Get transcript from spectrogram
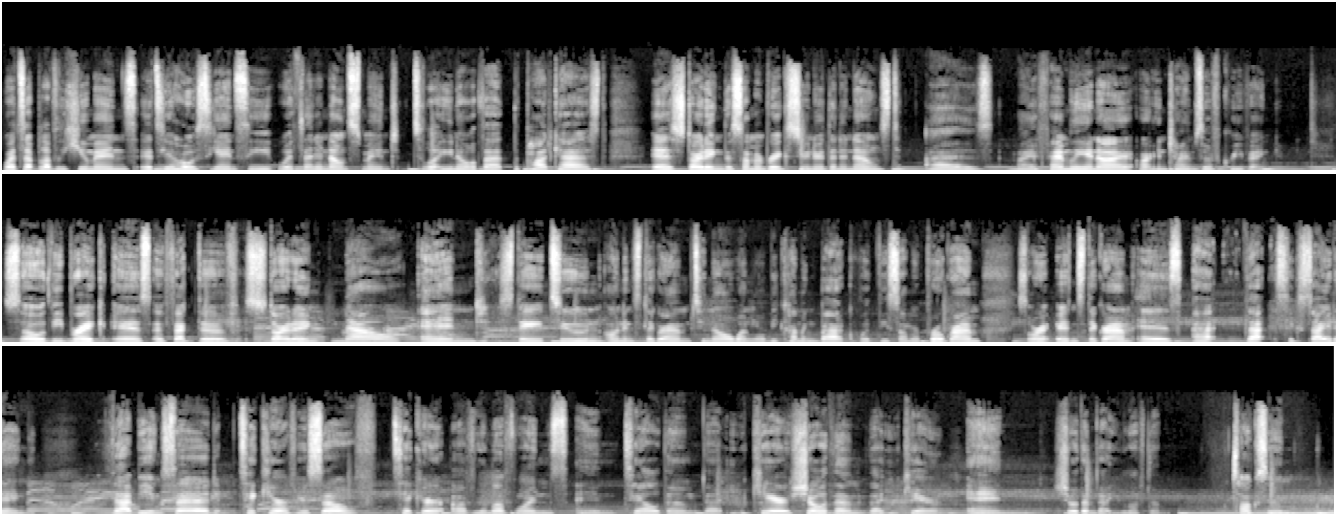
What's up, lovely humans? It's your host, Yancy, with an announcement to let you know that the podcast is starting the summer break sooner than announced, as my family and I are in times of grieving. So, the break is effective starting now, and stay tuned on Instagram to know when we'll be coming back with the summer program. So, our Instagram is at That's Exciting. That being said, take care of yourself, take care of your loved ones, and tell them that you care. Show them that you care, and show them that you love them. Talk soon.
